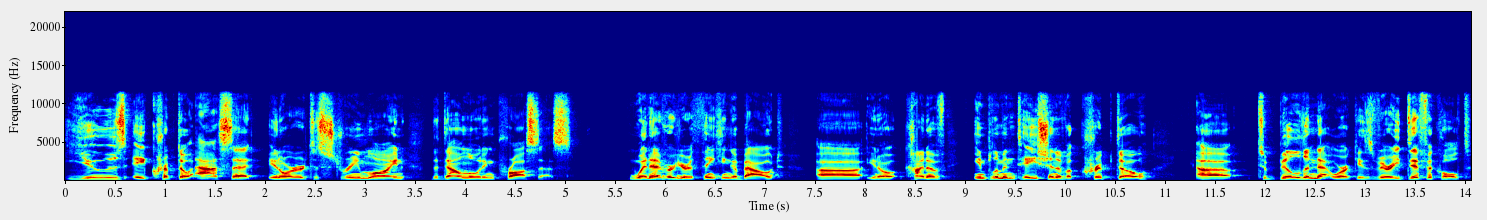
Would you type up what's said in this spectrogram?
use a crypto asset in order to streamline the downloading process. Whenever you're thinking about, uh, you know, kind of implementation of a crypto, uh, to build a network is very difficult,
